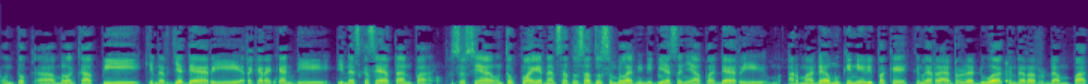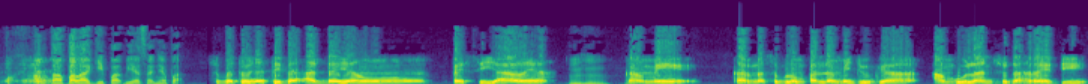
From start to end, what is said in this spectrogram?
untuk uh, melengkapi kinerja dari rekan-rekan di Dinas Kesehatan, Pak? Khususnya untuk pelayanan 119 ini biasanya apa dari armada mungkin yang dipakai kendaraan roda 2, kendaraan roda 4 atau apa lagi, Pak, biasanya, Pak? Sebetulnya tidak ada yang spesial ya. Mhm. Kami karena sebelum pandemi juga ambulan sudah ready,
